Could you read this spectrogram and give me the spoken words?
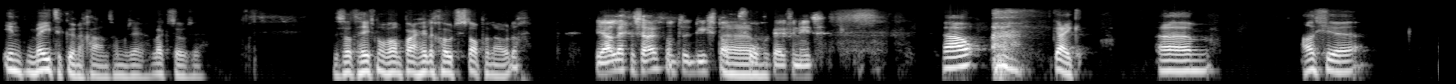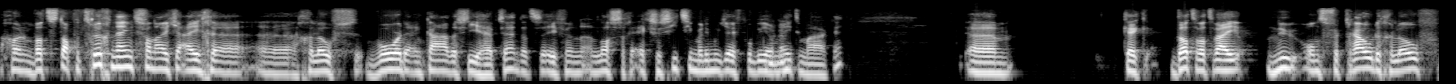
in mee te kunnen gaan, zou ik zeggen. Laat ik het zo zeggen. Dus dat heeft nog wel een paar hele grote stappen nodig. Ja, leg eens uit, want die stap uh, volg ik even niet. Nou, kijk. Um, als je gewoon wat stappen terugneemt vanuit je eigen uh, geloofswoorden en kaders die je hebt. Hè? Dat is even een, een, lastige exercitie, maar die moet je even proberen Mhm. mee te maken. Um, kijk, dat wat wij nu ons vertrouwde geloof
